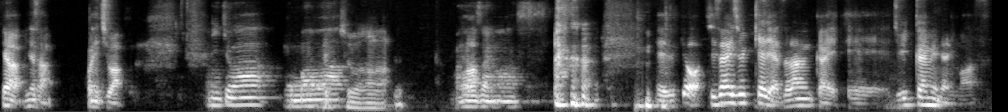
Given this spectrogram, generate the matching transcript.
では、皆さん、こんにちは。こんにちは。こんばんは。こんにちは。おはようございます。えー今日、知財塾キャリア座談会、えー11回目になります。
